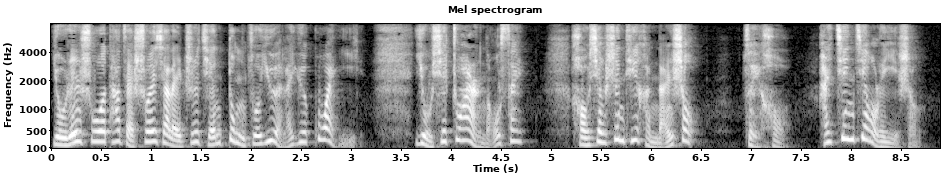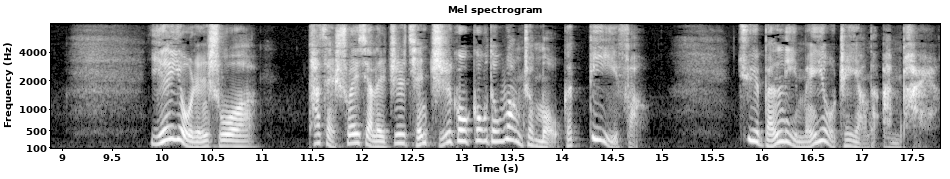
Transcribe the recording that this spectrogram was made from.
有人说他在摔下来之前动作越来越怪异，有些抓耳挠腮，好像身体很难受，最后还尖叫了一声。也有人说他在摔下来之前直勾勾的望着某个地方，剧本里没有这样的安排啊。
